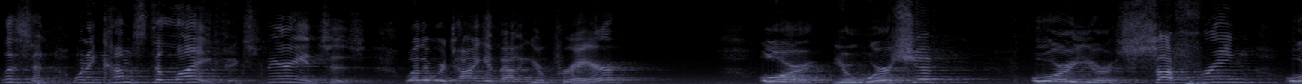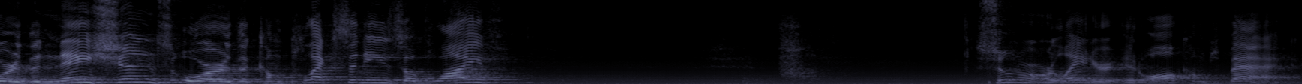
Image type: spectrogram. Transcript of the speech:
listen, when it comes to life experiences, whether we're talking about your prayer or your worship or your suffering or the nations or the complexities of life, sooner or later it all comes back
